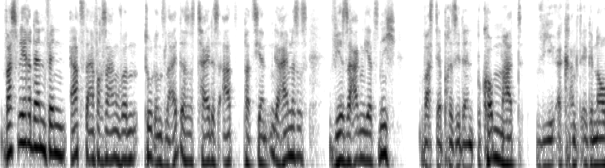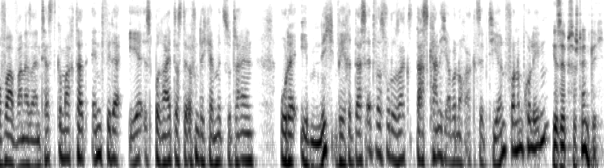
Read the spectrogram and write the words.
Was wäre denn, wenn Ärzte einfach sagen würden, tut uns leid, das ist Teil des Arzt-Patienten-Geheimnisses Geheimnisses. Wir sagen jetzt nicht, was der Präsident bekommen hat, wie erkrankt er genau war, wann er seinen Test gemacht hat. Entweder er ist bereit, das der Öffentlichkeit mitzuteilen oder eben nicht. Wäre das etwas, wo du sagst, das kann ich aber noch akzeptieren von einem Kollegen? Ja, selbstverständlich.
